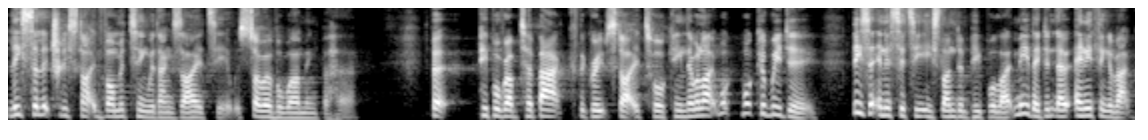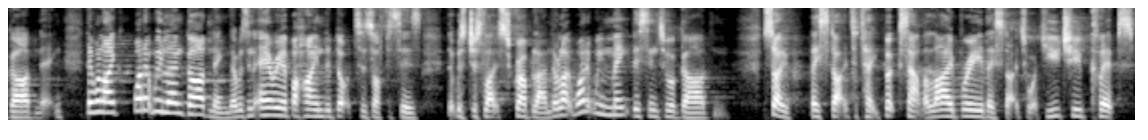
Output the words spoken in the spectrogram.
Lisa literally started vomiting with anxiety. It was so overwhelming for her. But people rubbed her back, the group started talking. They were like, What, what could we do? These are inner city East London people like me. They didn't know anything about gardening. They were like, why don't we learn gardening? There was an area behind the doctor's offices that was just like scrubland. They were like, why don't we make this into a garden? So they started to take books out of the library, they started to watch YouTube clips.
